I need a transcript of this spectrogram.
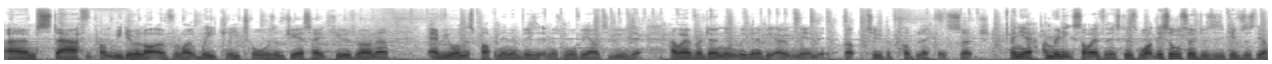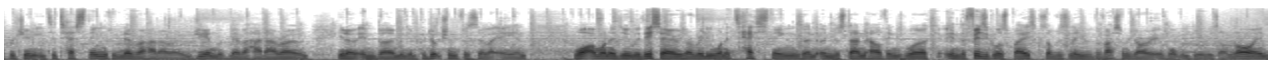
Um, staff, we do a lot of like weekly tours of GSHQ as well now everyone that's popping in and visiting us will be able to use it. However, I don't think we're going to be opening it up to the public as such. And yeah, I'm really excited for this because what this also does is it gives us the opportunity to test things. We've never had our own gym, we've never had our own, you know, in Birmingham production facility. And what I want to do with this area is I really want to test things and understand how things work in the physical space because obviously the vast majority of what we do is online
